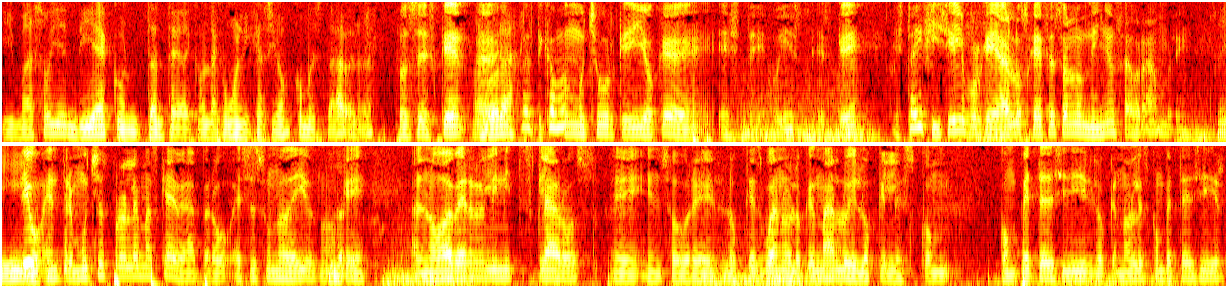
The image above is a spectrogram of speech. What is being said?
y más hoy en día con tanta con la comunicación como está, ¿verdad? Pues es que eh, Ahora. platicamos mucho porque y yo que, este, oye, es, es que está difícil porque ya los jefes son los niños ahora, hombre. Sí. Digo, entre muchos problemas que hay, ¿verdad? Pero ese es uno de ellos, ¿no? Lo- Que al no haber límites claros eh, en sobre lo que es bueno y lo que es malo y lo que les com- compete decidir y lo que no les compete decidir,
